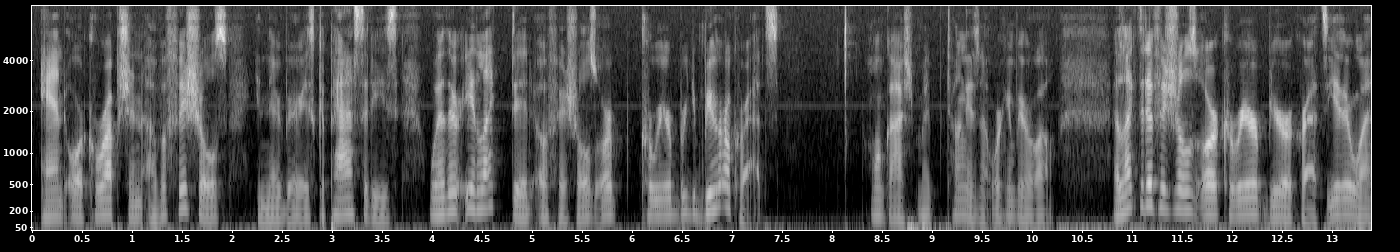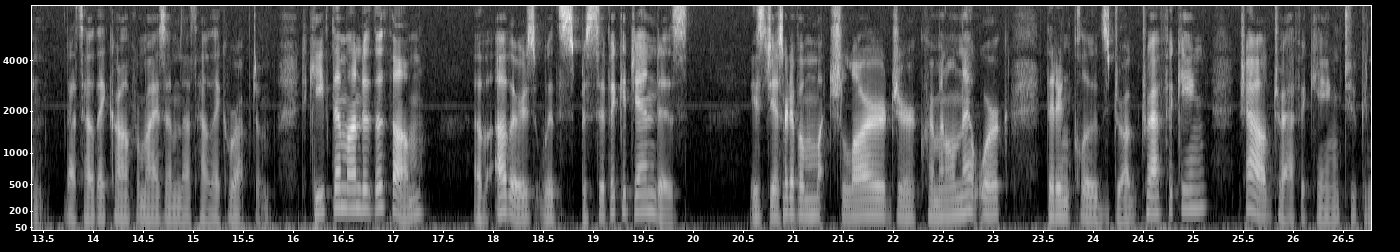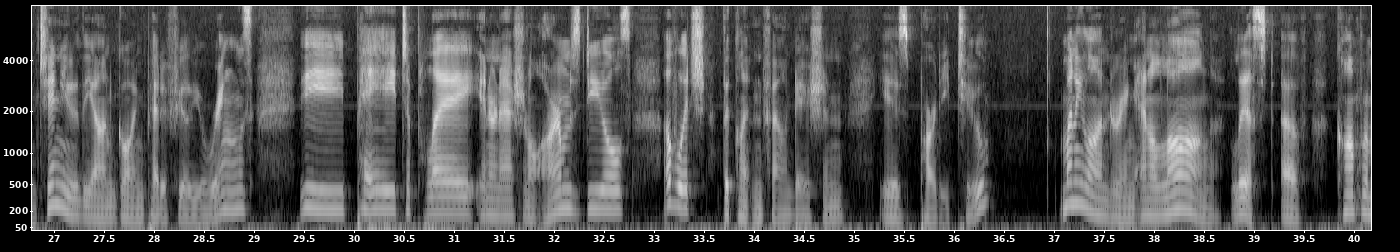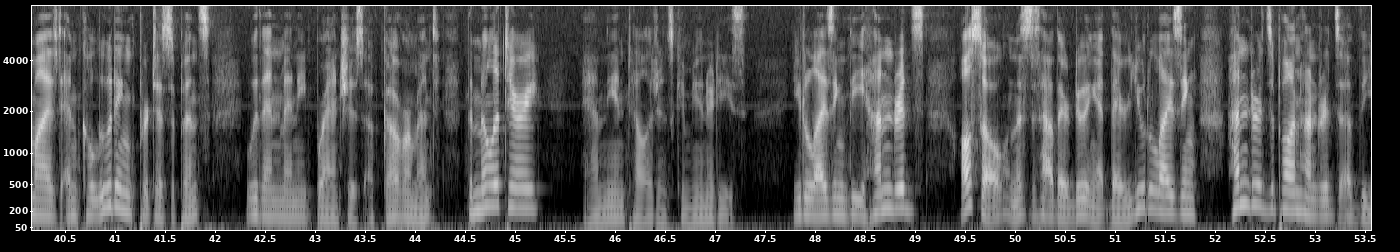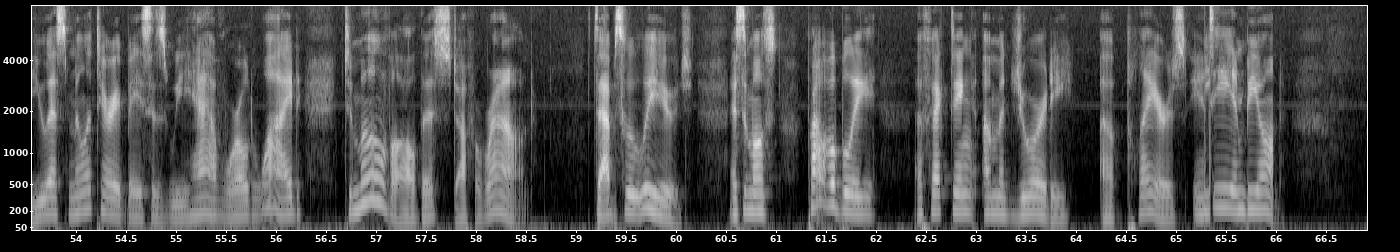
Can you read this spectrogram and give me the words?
and or corruption of officials in their various capacities, whether elected officials or career bureaucrats. Oh gosh, my tongue is not working very well. Elected officials or career bureaucrats, either one. That's how they compromise them, that's how they corrupt them. To keep them under the thumb of others with specific agendas is just part of a much larger criminal network that includes drug trafficking, child trafficking, to continue the ongoing pedophilia rings, the pay to play international arms deals, of which the Clinton Foundation is party to, money laundering, and a long list of compromised and colluding participants within many branches of government, the military, and the intelligence communities. Utilizing the hundreds, also, and this is how they're doing it, they're utilizing hundreds upon hundreds of the U.S. military bases we have worldwide to move all this stuff around. It's absolutely huge. It's the most probably affecting a majority of players in D and beyond.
